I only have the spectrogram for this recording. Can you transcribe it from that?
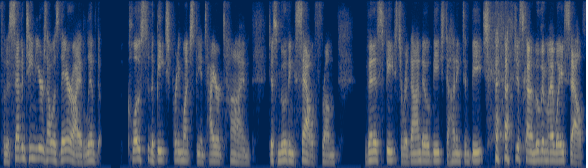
for the 17 years I was there, I lived close to the beach pretty much the entire time, just moving south from Venice Beach to Redondo Beach to Huntington Beach, just kind of moving my way south.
